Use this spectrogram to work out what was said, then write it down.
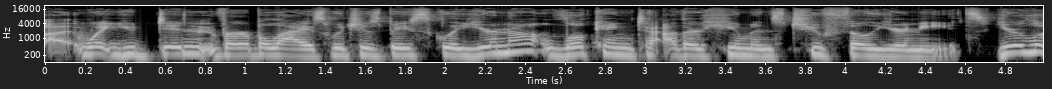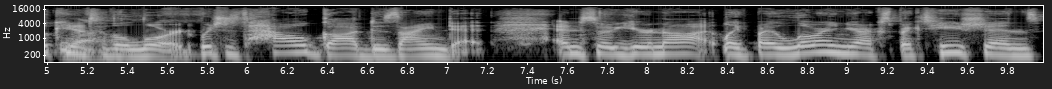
uh, what you didn't verbalize, which is basically you're not looking to other humans to fill your needs. You're looking yeah. to the Lord, which is how God designed it. And so you're not like by lowering your expectations,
